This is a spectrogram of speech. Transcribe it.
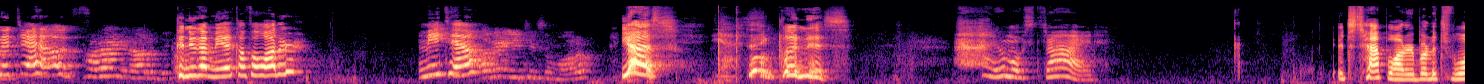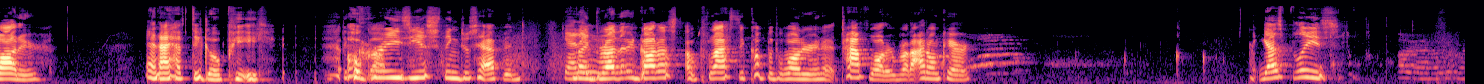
the chairs. How do I get out of this? can you get me a cup of water? Me too. I'll get you two some water. Yes. Yes. Thank goodness. I almost died. It's tap water, but it's water. And I have to go pee. The Oh, God. craziest thing just happened. My brother got us a plastic cup with water in it. Tap water, but I don't care. Yes, please. Yeah, I got my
